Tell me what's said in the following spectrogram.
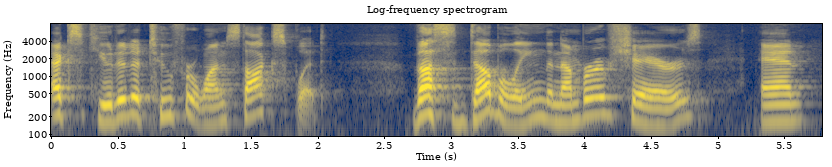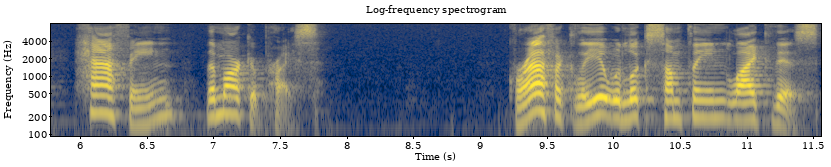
executed a two-for-one stock split, thus doubling the number of shares and halving the market price. Graphically, it would look something like this,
